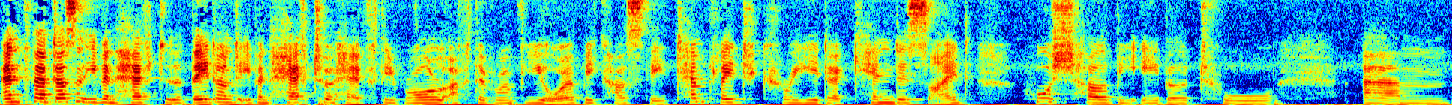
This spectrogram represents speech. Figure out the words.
and that doesn't even have to, they don't even have to have the role of the reviewer because the template creator can decide who shall be able to um,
